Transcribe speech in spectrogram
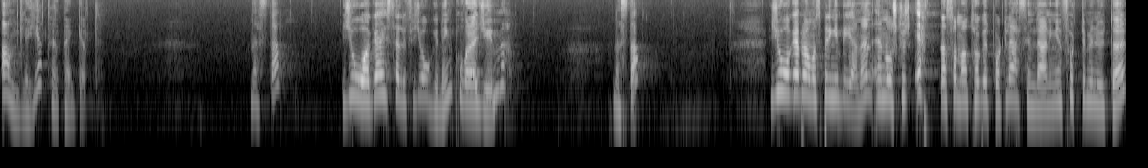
andlighet helt enkelt. Nästa. Yoga istället för joggning på våra gym. Nästa. Yoga är bra om man springer benen. En årskurs 1 som har tagit bort läsinlärningen 40 minuter.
